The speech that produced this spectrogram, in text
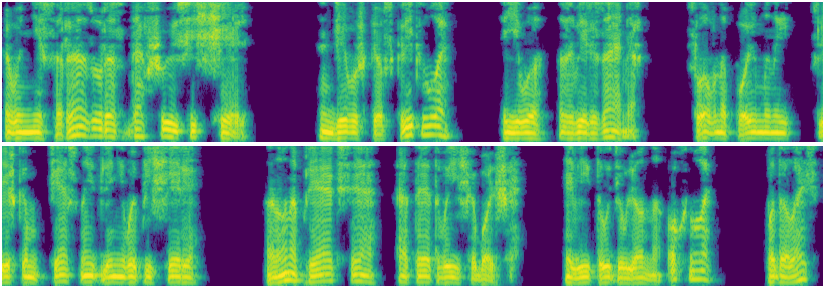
в не сразу раздавшуюся щель. Девушка вскрикнула, его зверь замер, словно пойманный в слишком тесной для него пещере, но напрягся от этого еще больше. Вита удивленно охнула, подалась,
